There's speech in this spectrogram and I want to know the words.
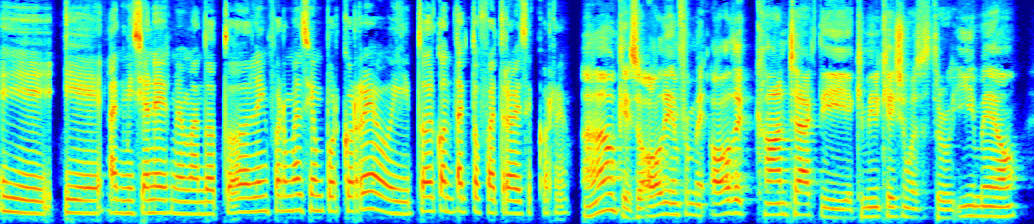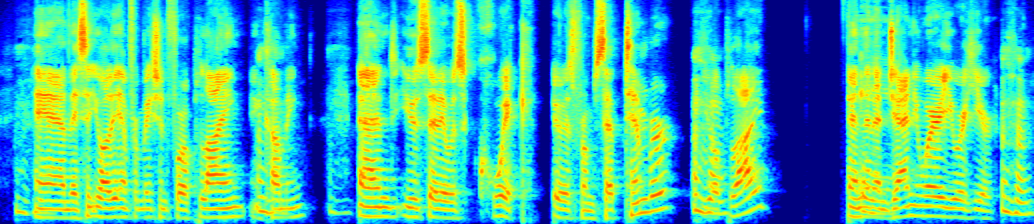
Y, y Admisiones me mandó toda la información por correo y todo el contacto fue a través de correo. Ah, okay. So all the information, all the contact, the communication was through email, mm-hmm. and they sent you all the information for applying and coming. And you said it was quick. It was from September you applied, and then in January you were here. Ujú.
